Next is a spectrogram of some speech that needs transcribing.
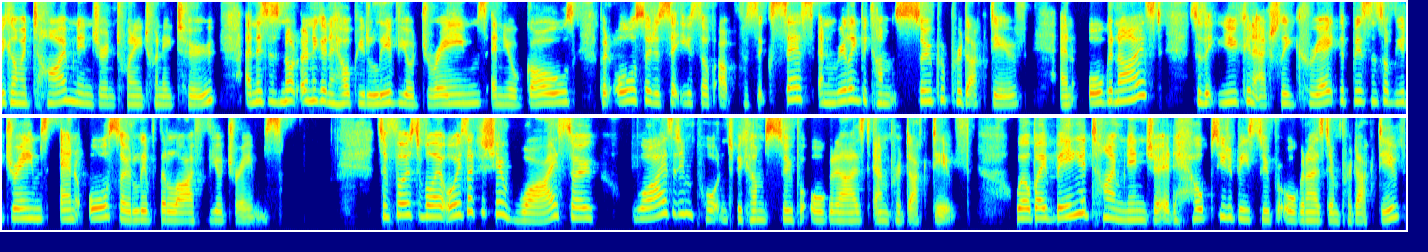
become a time ninja in 2022. And this is not only going to help you live your dreams and your goals, but also to set yourself up for success and really become super productive and organized so that you can actually create the business of your dreams and also live the life of your dreams. So, first of all, I always like to share why. So, why is it important to become super organized and productive? Well, by being a time ninja, it helps you to be super organized and productive.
